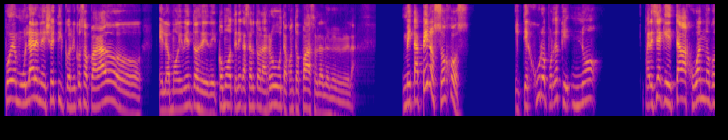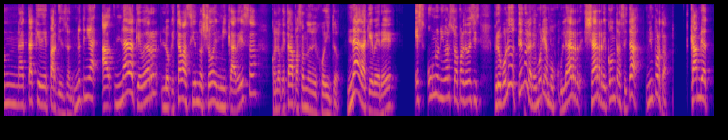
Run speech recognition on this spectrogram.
puedo emular en el joystick con el coso apagado en los movimientos de, cómo tener que hacer todas las rutas, cuántos pasos, bla, bla, bla, bla, bla. Me tapé los ojos y te juro por Dios que no. Parecía que estaba jugando con un ataque de Parkinson. No tenía a- nada que ver lo que estaba haciendo yo en mi cabeza con lo que estaba pasando en el jueguito. Nada que ver, ¿eh? Es un universo aparte. Vos decís, pero boludo, tengo la memoria muscular ya recontra aceitada. No importa. Cambia,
